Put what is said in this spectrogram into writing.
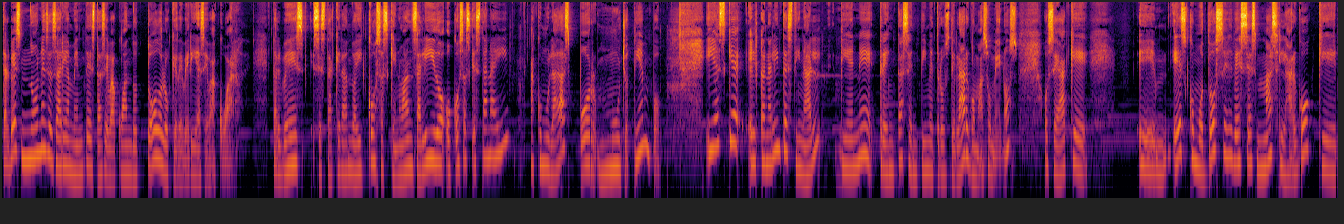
tal vez no necesariamente estás evacuando todo lo que deberías evacuar. Tal vez se está quedando ahí cosas que no han salido o cosas que están ahí acumuladas por mucho tiempo. Y es que el canal intestinal tiene 30 centímetros de largo más o menos. O sea que eh, es como 12 veces más largo que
